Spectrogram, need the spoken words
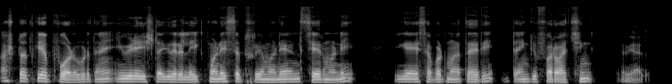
ಅಷ್ಟೊತ್ತಿಗೆ ಅಪ್ಪು ಹೊಡ್ಬಿಡ್ತಾನೆ. ಈ ವಿಡಿಯೋ ಇಷ್ಟ ಆಗಿದ್ರೆ ಲೈಕ್ ಮಾಡಿ ಸಬ್ಸ್ಕ್ರೈಬ್ ಮಾಡಿ ಆ್ಯಂಡ್ ಶೇರ್ ಮಾಡಿ. ಹೀಗೆ ಸಪೋರ್ಟ್ ಮಾಡ್ತಾಯಿರಿ thank you for watching all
